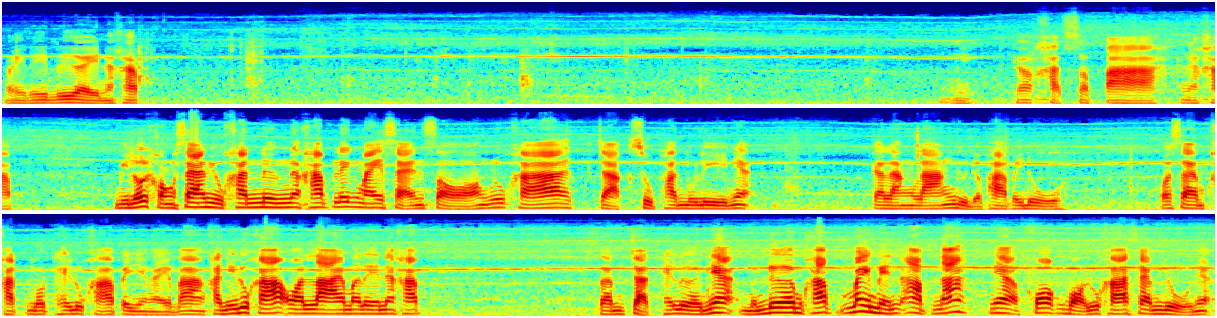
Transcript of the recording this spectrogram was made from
ไปเรื่อยๆนะครับ นี่ ก็ขัดสปานะครับ มีรถของแซมอยู่คันหนึ่งนะครับเลขไม้แสนสองลูกค้าจากสุพรรณบุรีเนี่ยกำลังล้างอยู่เดี๋ยวพาไปดูว่าแซมคัดรถให้ลูกค้าเป็นยังไงบ้างคันนี้ลูกค้าออนไลน์มาเลยนะครับแซมจัดให้เลยเนี่ยเหมือนเดิมครับ ไม่เหม็นอับนะเนี่ยฟอกบอกลูกค้าแซมอยู่เนี่ย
